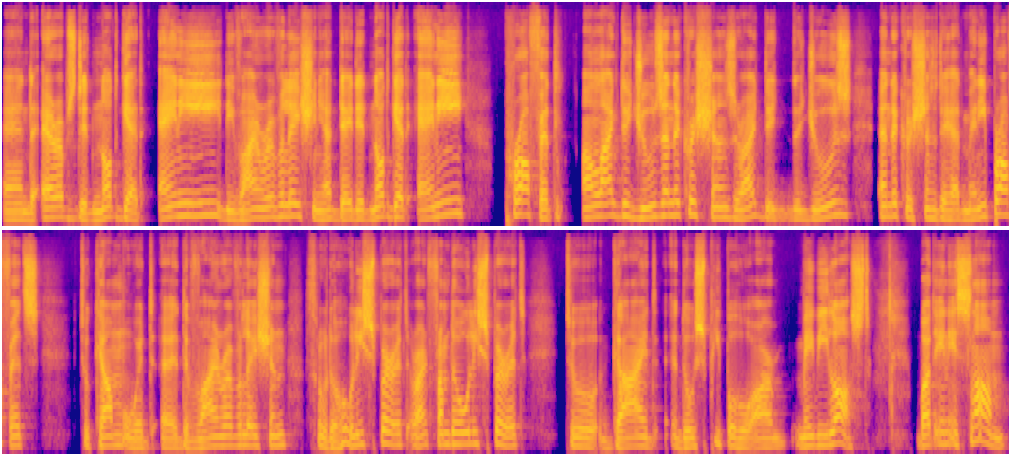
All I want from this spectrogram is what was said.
and the Arabs did not get any divine revelation yet. They did not get any prophet unlike the Jews and the Christians, right? The, the Jews and the Christians they had many prophets to come with a divine revelation through the Holy Spirit, right? From the Holy Spirit to guide those people who are maybe lost. But in Islam,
